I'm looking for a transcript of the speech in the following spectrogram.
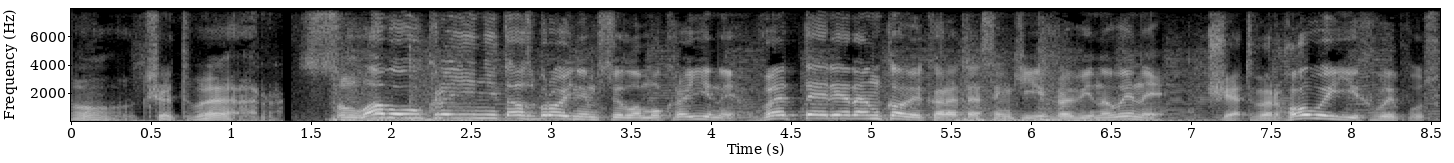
О, четвер. Слава Україні та Збройним силам України! В етері ранкові каратесенькі ігрові новини. Четверговий їх випуск.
